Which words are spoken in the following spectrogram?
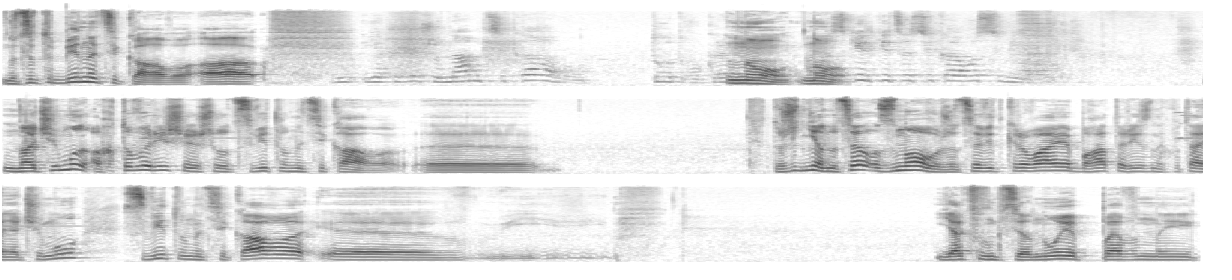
ну, це тобі не цікаво, а Ну, Я кажу, що нам цікаво тут, в Україні. Ну, а ну. наскільки це цікаво світу? Ну а чому? А хто вирішує, що от світу не цікаво? Е... Тож ні, ну це знову ж це відкриває багато різних питань. А чому світу не цікаво? Е... як функціонує певний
